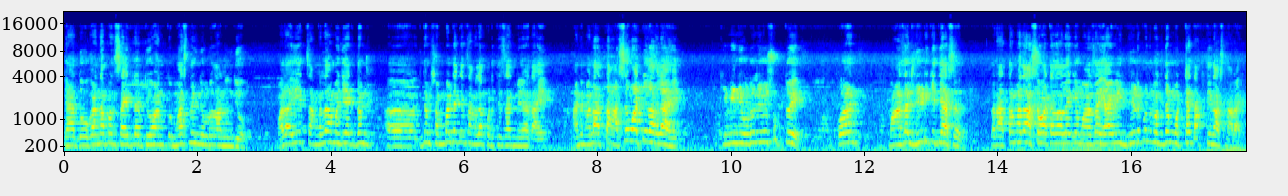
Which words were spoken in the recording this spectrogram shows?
त्या दोघांना पण साईडला ठेवू आणि तुम्हाच निवडून आणून देऊ. मला हे चांगलं म्हणजे एकदम एकदम शंभर टक्के चांगला प्रतिसाद मिळत आहे. आणि मला आता असं वाटू लागलं आहे की मी निवडून येऊ शकतोय. पण माझा लीड किती असेल? तर आता मला असं वाटायला लागलं की माझा ह्यावेळी लीड पण एकदम मोठ्या ताकदीने असणार आहे.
